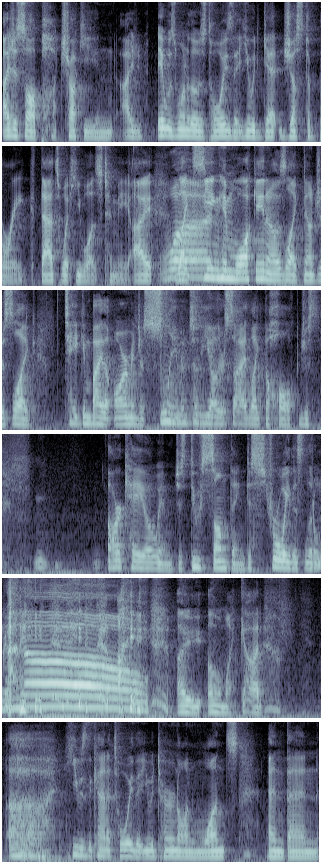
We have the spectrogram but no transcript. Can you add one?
I just saw Chucky, and I. It was one of those toys that you would get just to break. That's what he was to me. I like seeing him walk in. I was like, now just like take him by the arm and just slam him to the other side like the Hulk. Just RKO him. Just do something. Destroy this little guy. No. I, I, oh my god. Uh, he was the kind of toy that you would turn on once, and then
